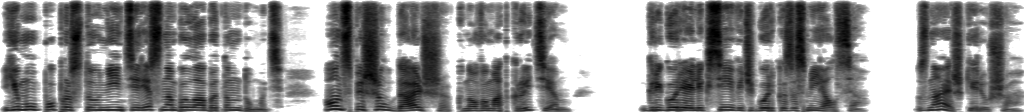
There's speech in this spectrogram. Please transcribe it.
Ему попросту неинтересно было об этом думать. Он спешил дальше, к новым открытиям. Григорий Алексеевич горько засмеялся. «Знаешь, Кирюша,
